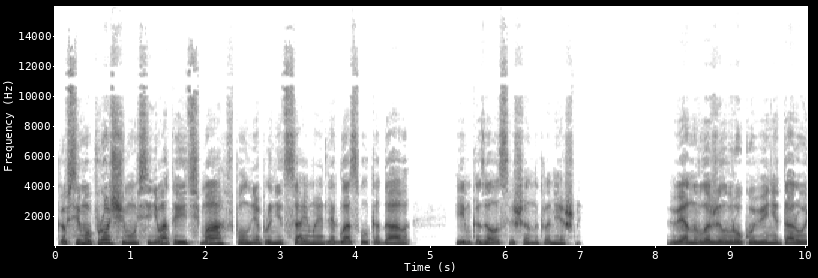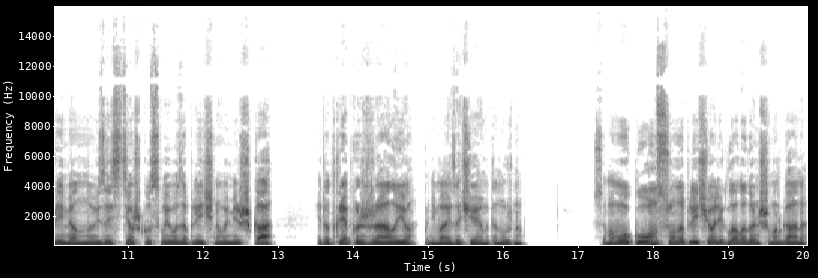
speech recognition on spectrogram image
Ко всему прочему, синеватая тьма, вполне проницаемая для глаз волкодава, им казалась совершенно кромешной. Вен вложил в руку Винитару ременную застежку своего заплечного мешка, и тот крепко сжал ее, понимая, зачем это нужно. Самому Кунсу на плечо легла ладонь Шамаргана.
